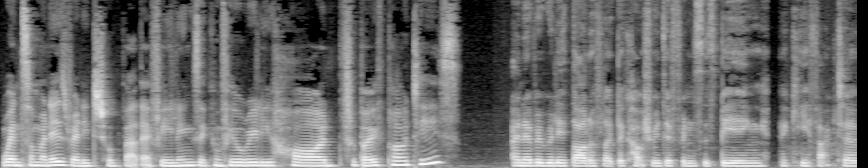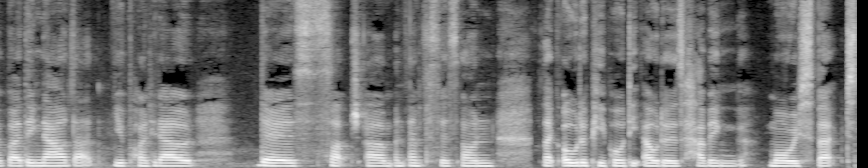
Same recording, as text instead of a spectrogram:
when someone is ready to talk about their feelings, it can feel really hard for both parties. I never really thought of like the cultural difference as being a key factor, but I think now that you pointed out, there's such um, an emphasis on like older people, the elders having more respect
